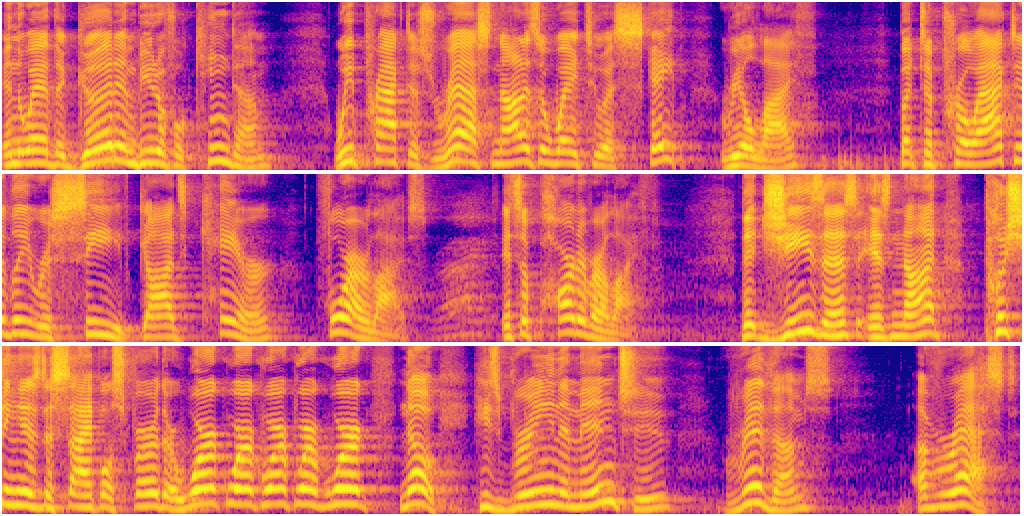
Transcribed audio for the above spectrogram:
in the way of the good and beautiful kingdom, we practice rest not as a way to escape real life, but to proactively receive God's care for our lives. It's a part of our life. That Jesus is not pushing his disciples further. Work, work, work, work, work. No, he's bringing them into rhythms of rest.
